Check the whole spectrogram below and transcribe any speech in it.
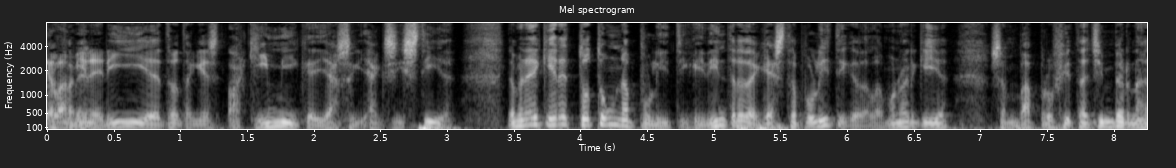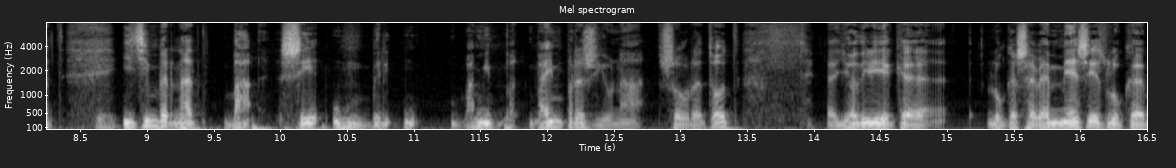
i la mineria, tota aquesta, la química ja, ja existia. De manera que era tota una política, i dintre d'aquesta política de la monarquia se'n va aprofitar Gimbernat, i Gimbernat va ser un, un va, va impressionar, sobretot, eh, jo diria que el que sabem més és el que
